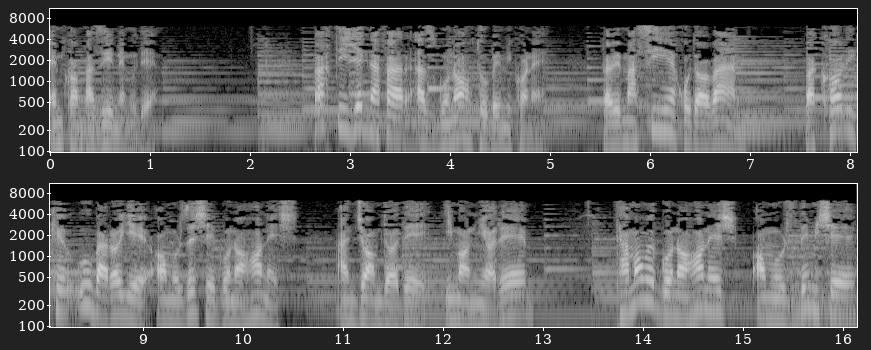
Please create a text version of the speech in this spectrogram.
امکان پذیر نموده. وقتی یک نفر از گناه توبه می‌کنه و به مسیح خداوند و کاری که او برای آمرزش گناهانش انجام داده ایمان میاره تمام گناهانش آمرزده میشه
